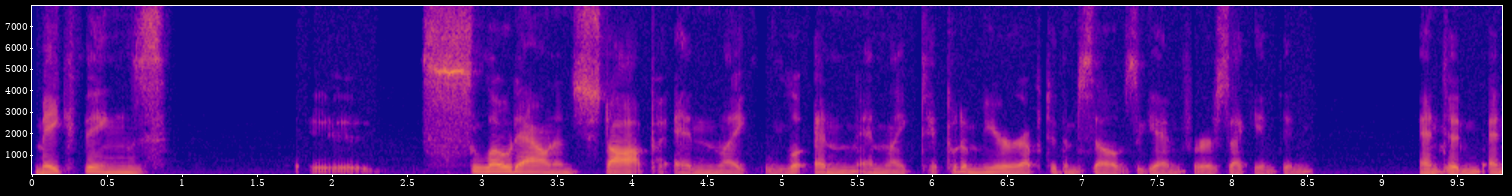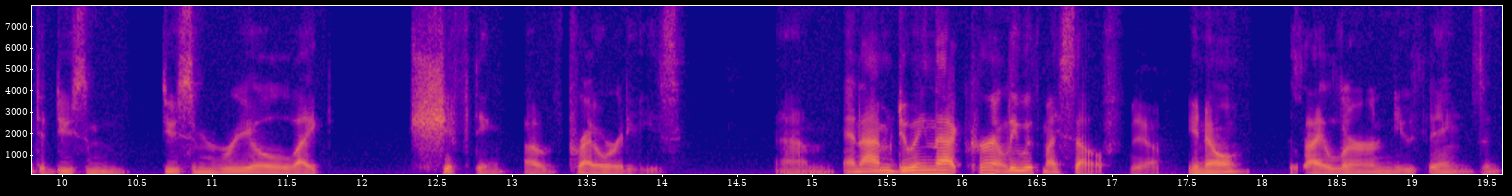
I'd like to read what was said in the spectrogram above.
make things uh, slow down and stop and like look and and like to put a mirror up to themselves again for a second and and to and to do some do some real like shifting of priorities um and i'm doing that currently with myself Yeah. you know as i learn new things and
